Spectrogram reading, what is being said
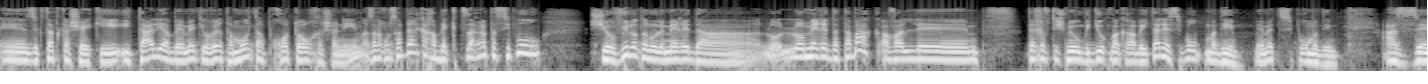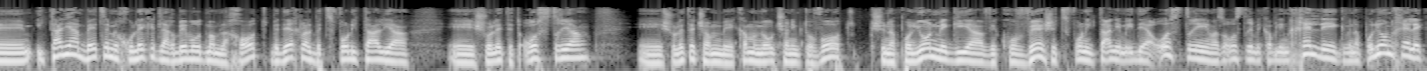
אה, זה קצת קשה, כי איטליה באמת היא עוברת המון תהפוכות לאורך השנים, אז אנחנו נספר ככה בקצרה את הסיפור שיוביל אותנו למרד, ה... לא, לא מרד הטבק, אבל אה, תכף תשמעו בדיוק מה קרה באיטליה, סיפור מדהים, באמת סיפור מדהים. אז אה, איטליה בעצם מחולקת להרבה מאוד ממלכות, בדרך כלל בצפון איטליה אה, שולטת אוסטריה. אה, שולטת שם כמה מאות שנים טובות. כשנפוליאון מגיע וכובש את צפון איטליה מידי האוסטרים, אז האוסטרים מקבלים חלק ונפוליאון חלק,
